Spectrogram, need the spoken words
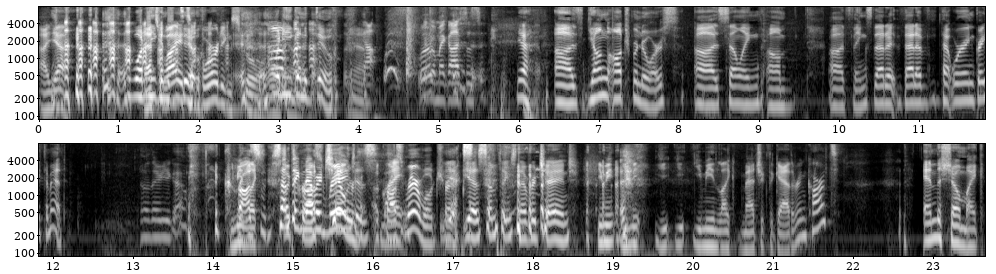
Uh, yeah. what are you gonna why do? it's a boarding school. what are you gonna do? Yeah. Look at my glasses. Yeah, uh, young entrepreneurs uh, selling um, uh, things that are, that have that were in great demand. Oh, there you go. You mean like- Something across never rail- changes. across Right. railroad tracks. yeah, some things never change. You mean you mean, you, you- you mean like Magic the Gathering cards? End the show, Mike.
